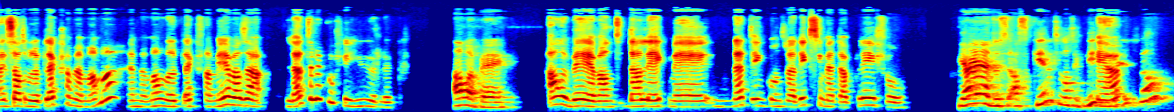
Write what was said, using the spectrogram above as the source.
ik zat op de plek van mijn mama en mijn mama op de plek van mij. Was dat letterlijk of figuurlijk? Allebei. Allebei, want dat lijkt mij net in contradictie met dat playful. Ja, ja, dus als kind was ik niet Ja. playful.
